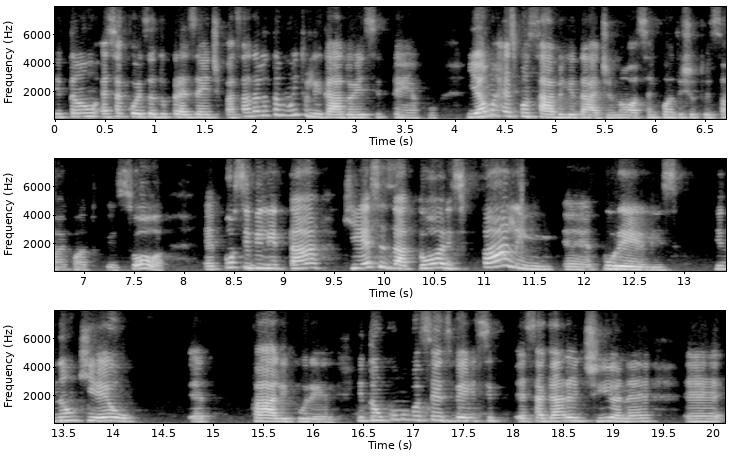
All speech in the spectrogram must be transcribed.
Então, essa coisa do presente e passado, ela está muito ligada a esse tempo. E é uma responsabilidade nossa, enquanto instituição, enquanto pessoa, é possibilitar que esses atores falem é, por eles, e não que eu é, fale por ele. Então, como vocês veem esse, essa garantia, né, é,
